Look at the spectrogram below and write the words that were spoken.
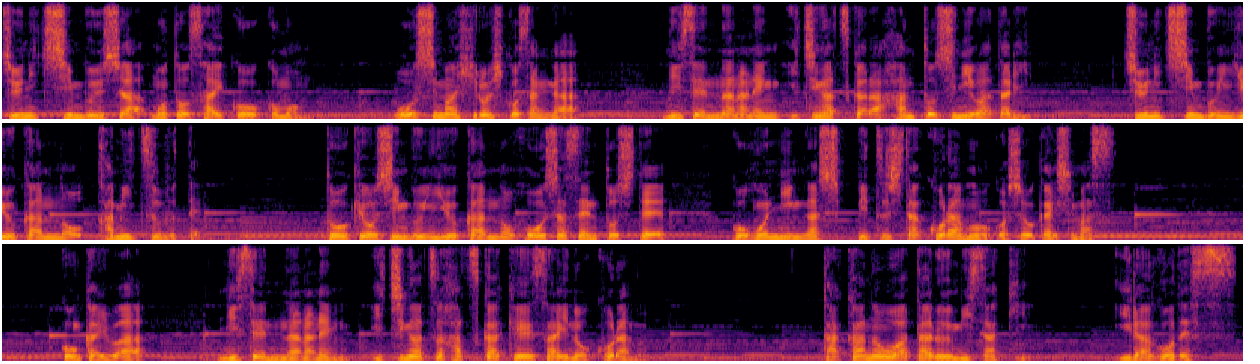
中日新聞社元最高顧問大島博彦さんが2007年1月から半年にわたり中日新聞夕刊の紙つぶて東京新聞夕刊の放射線としてご本人が執筆したコラムをご紹介します。今回は2007年1月20日掲載のコラム。鷹の渡る岬伊良子です。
